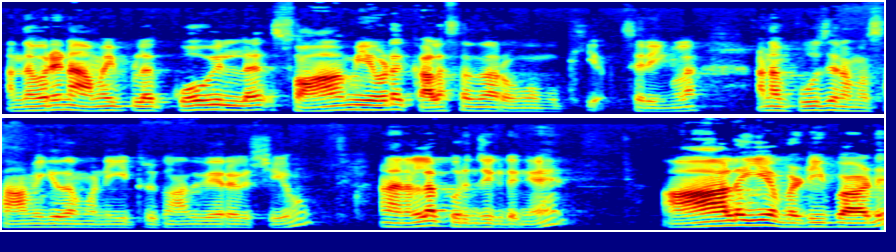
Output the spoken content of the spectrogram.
அந்த மாதிரியான அமைப்பில் கோவிலில் சுவாமியோட கலசம் தான் ரொம்ப முக்கியம். சரிங்களா? ஆனால் பூஜை நம்ம சாமிக்கு தான் பண்ணிக்கிட்டு இருக்கோம். அது வேற விஷயம். ஆனால் நல்லா புரிஞ்சுக்கிடுங்க. ஆலய வழிபாடு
